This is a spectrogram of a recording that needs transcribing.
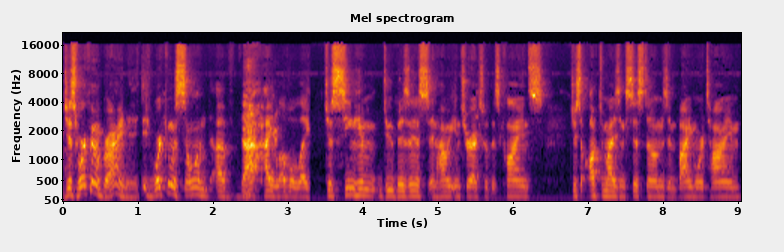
Just working with Brian, working with someone of that high level, like just seeing him do business and how he interacts with his clients, just optimizing systems and buying more time.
